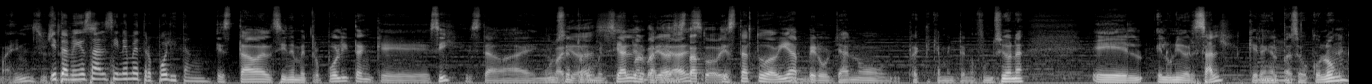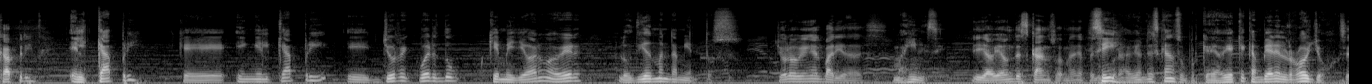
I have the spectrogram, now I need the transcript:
Imagínense. Y también ustedes. está el Cine Metropolitan. Estaba el cine Metropolitan, que sí, estaba en un centro comercial. En Variedades Variedades. está todavía. Está todavía, Mm. pero ya no, prácticamente no funciona. El, el Universal, que era en el. Paseo Colón. El Capri. El Capri, que en el Capri eh, yo recuerdo que me llevaron a ver los 10 mandamientos. Yo lo vi en el Variedades. Imagínense. Y había un descanso a media Sí, película. había un descanso porque había que cambiar el rollo. Sí.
